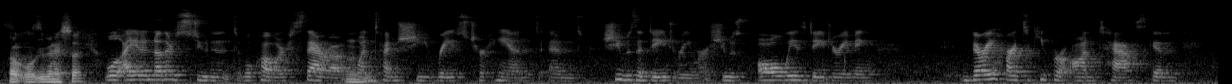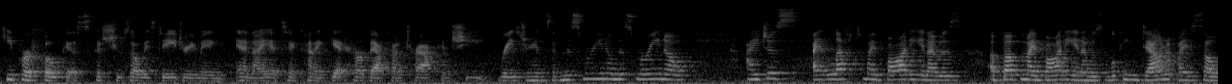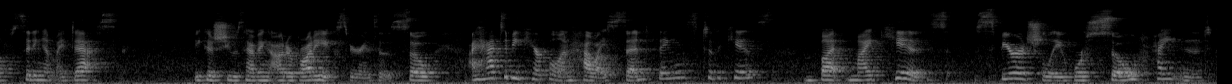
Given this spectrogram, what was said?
So oh, what were you going to say? Well, I had another student, we'll call her Sarah. Mm-hmm. One time she raised her hand and she was a daydreamer. She was always daydreaming. Very hard to keep her on task. And keep her focused because she was always daydreaming and i had to kind of get her back on track and she raised her hand and said miss marino miss marino i just i left my body and i was above my body and i was looking down at myself sitting at my desk because she was having outer body experiences so i had to be careful on how i said things to the kids but my kids spiritually were so heightened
